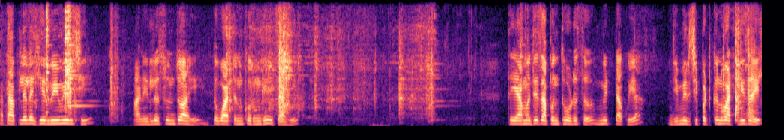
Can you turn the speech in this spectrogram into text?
आता आपल्याला हिरवी मिरची आणि लसूण जो आहे तो वाटण करून घ्यायचा आहे. तर यामध्येच आपण थोडंसं मीठ टाकूया म्हणजे मिरची पटकन वाटली जाईल.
